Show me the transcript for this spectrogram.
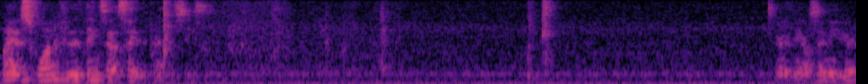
Minus 1 for the things outside the parentheses. Everything else I need here?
